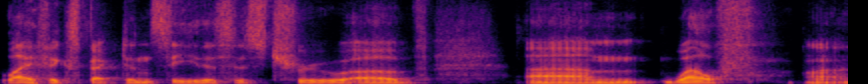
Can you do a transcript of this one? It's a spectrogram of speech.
life expectancy. This is true of um, wealth. Uh,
